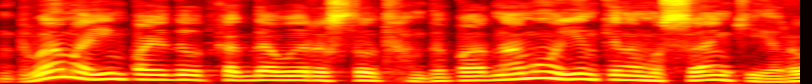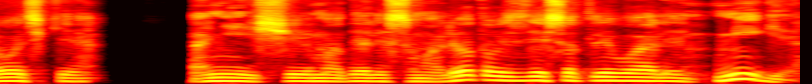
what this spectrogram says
Два моим пойдут, когда вырастут, да по одному Инкиному Саньке и Родьке. Они еще и модели самолетов здесь отливали. Миги.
